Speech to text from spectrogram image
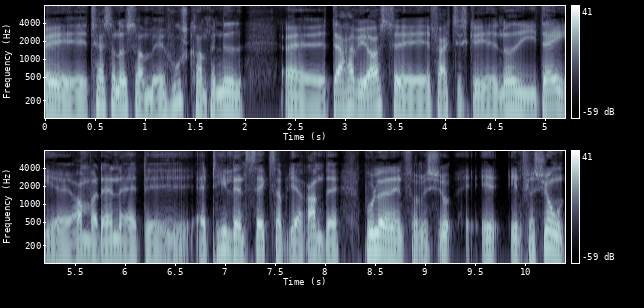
Øh, tag sådan noget som øh, Huskompaniet. Øh, der har vi også øh, faktisk øh, noget i dag øh, om, hvordan at, øh, at hele den sektor bliver ramt af bullerende inflation, øh, inflation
